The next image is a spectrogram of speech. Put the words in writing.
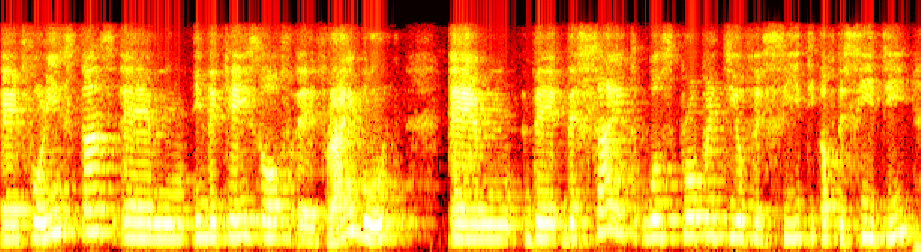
Uh, for instance, um, in the case of uh, Freiburg, um, the, the site was property of, a city, of the city,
